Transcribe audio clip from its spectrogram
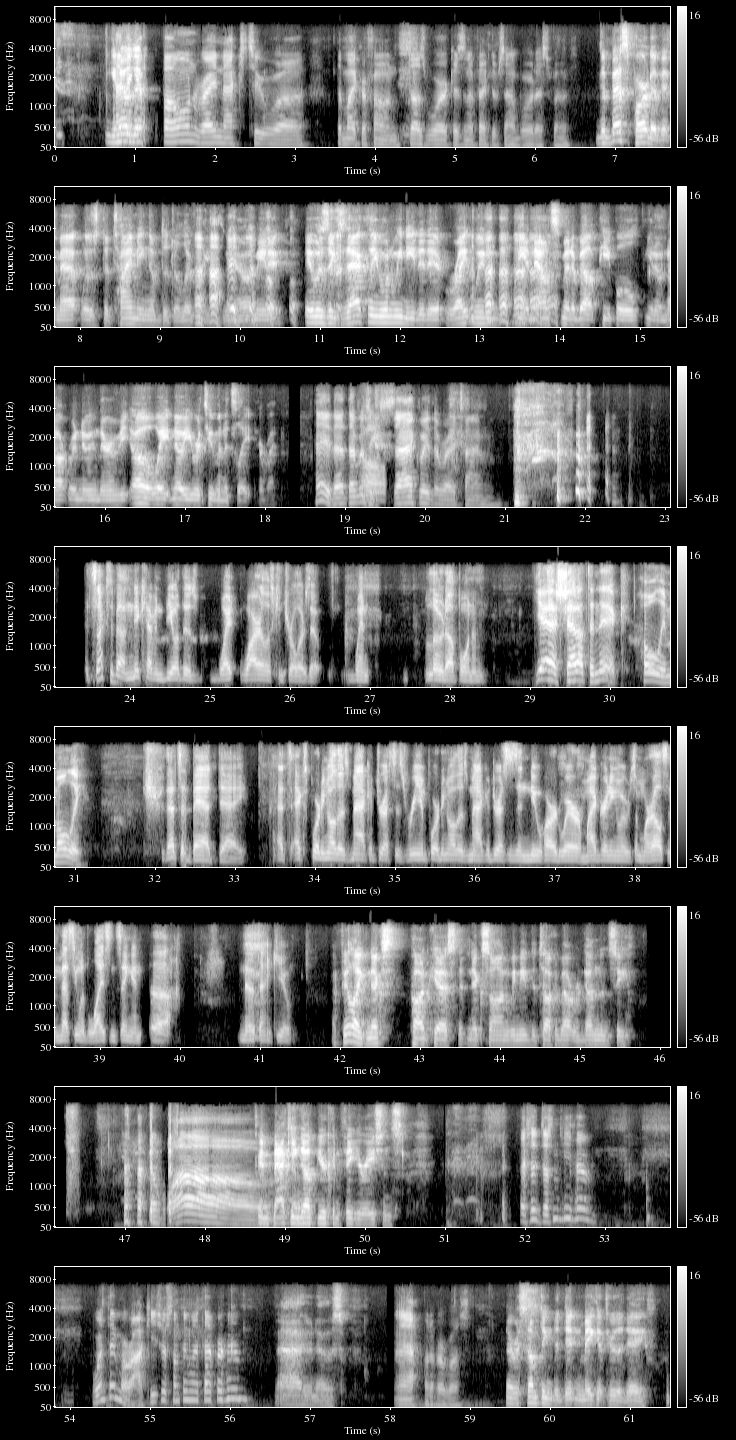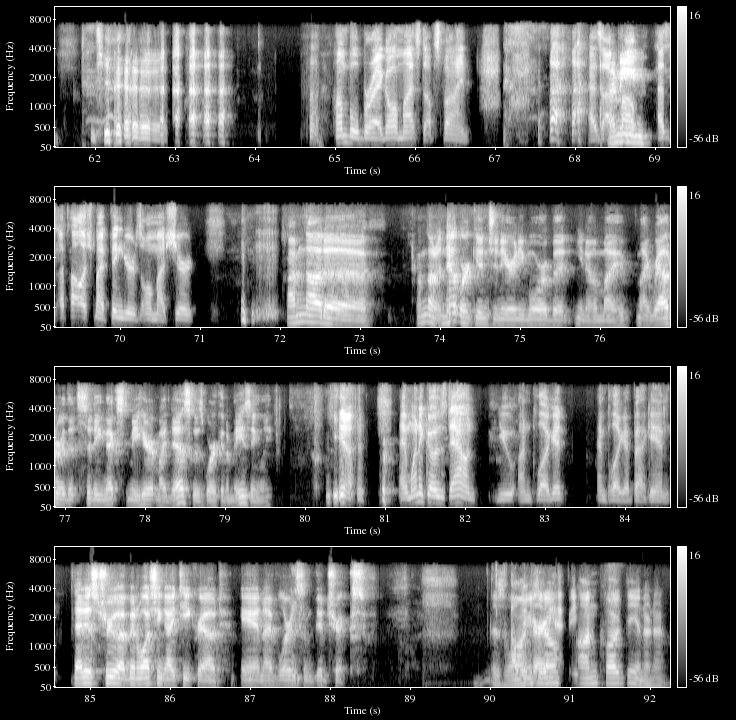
You know having that a phone right next to uh, the microphone does work as an effective soundboard, I suppose. the best part of it, Matt, was the timing of the delivery. You know, I mean, it, it was exactly when we needed it, right when the announcement about people, you know, not renewing their MV. Oh, wait, no, you were two minutes late. Never mind. Hey, that that was Oh. exactly the right timing. It sucks about Nick having to deal with those white wireless controllers that went load up on him. Yeah, shout out to Nick. Holy moly. That's a bad day. That's exporting all those MAC addresses, re-importing all those MAC addresses in new hardware, or migrating over somewhere else and messing with licensing. And ugh, no, thank you. I feel like next podcast that Nick's on, we need to talk about redundancy wow. and backing up your configurations. Actually, doesn't he have? Weren't they Meraki's or something like that for him? Ah, who knows? Yeah, whatever it was. There was something that didn't make it through the day. Humble brag, all my stuff's fine. As I, I mean- pol- as I polish my fingers on my shirt. I'm not a I'm not a network engineer anymore, but you know my my router that's sitting next to me here at my desk is working amazingly. Yeah. And when it goes down, you unplug it and plug it back in. That is true. I've been watching IT Crowd and I've learned some good tricks. As long as you don't happy. unplug the internet.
